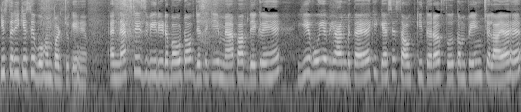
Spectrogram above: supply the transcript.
किस तरीके से वो हम पढ़ चुके हैं। And next is we read about of जैसे कि ये मैप आप देख रहे हैं, ये वही अभियान बताया है कि कैसे साउथ की तरफ़ कंपेन चलाया है।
